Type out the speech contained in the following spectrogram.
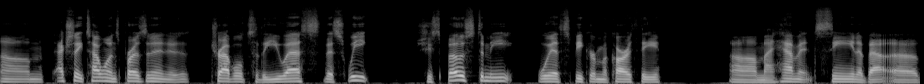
um, actually, Taiwan's president has traveled to the U.S. this week. She's supposed to meet with Speaker McCarthy. Um, I haven't seen about uh,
